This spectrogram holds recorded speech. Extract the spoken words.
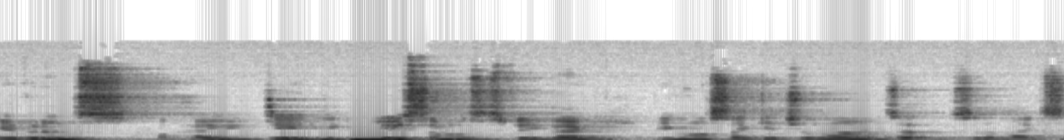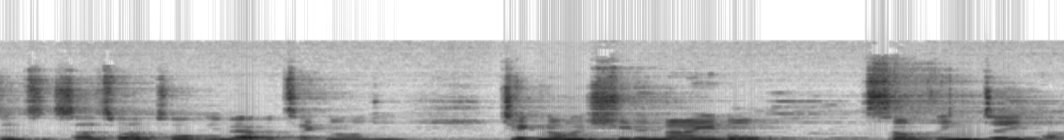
evidence of how you did. You can use someone else's feedback, you can also get your own. Does that sort of make sense? And so that's what I'm talking about with technology. Technology should enable something deeper.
